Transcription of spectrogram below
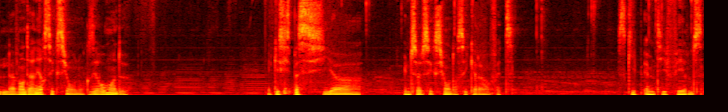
l'avant-dernière section, donc 0 moins 2. Et qu'est-ce qui se passe s'il y a une seule section dans ces cas-là en fait? Skip empty fields.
